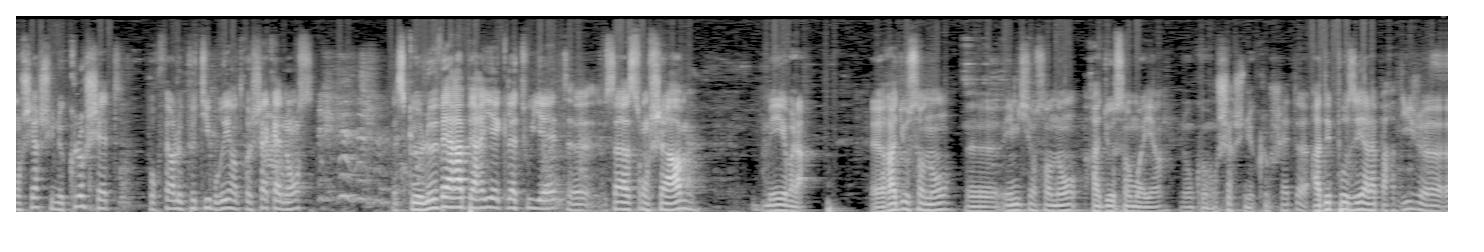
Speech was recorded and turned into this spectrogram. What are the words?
on cherche une clochette pour faire le petit bruit entre chaque annonce. Parce que le verre à Perrier avec la touillette, euh, ça a son charme. Mais voilà. Euh, radio sans nom, euh, émission sans nom, radio sans moyen. Donc on cherche une clochette à déposer à la Pardige, euh,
